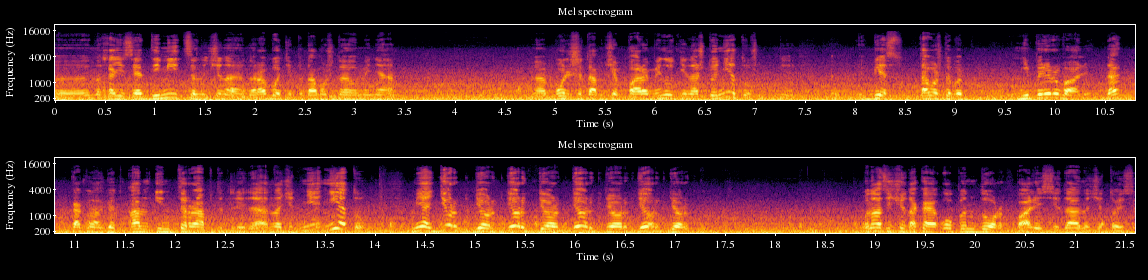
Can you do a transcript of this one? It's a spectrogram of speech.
э, находиться, я дымиться начинаю на работе, потому что у меня э, больше там, чем пара минут ни на что нету, без того, чтобы не прервали, да, как у нас говорят, uninterruptedly, да, значит, не, нету. Меня дерг, дерг, дерг, дерг, дерг, дерг, дерг, дерг. У нас еще такая open door policy, да, значит, то есть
